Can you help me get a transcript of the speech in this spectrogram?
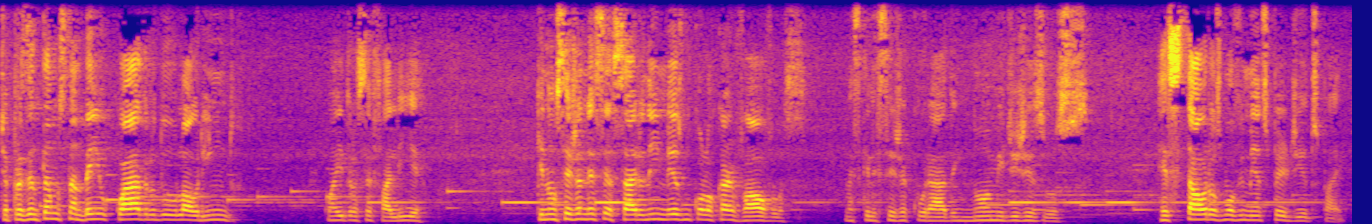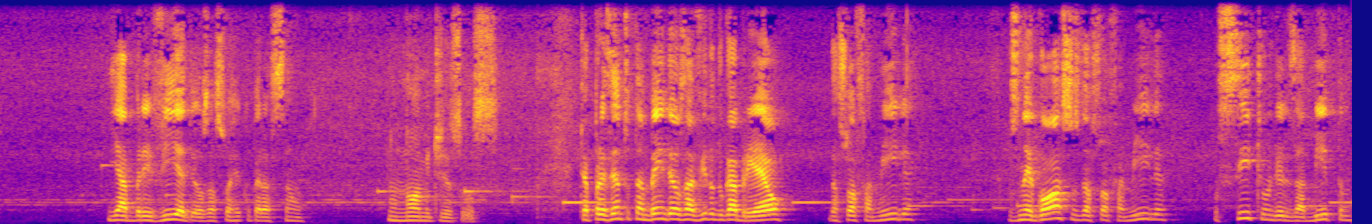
Te apresentamos também o quadro do Laurindo, com a hidrocefalia que não seja necessário nem mesmo colocar válvulas, mas que ele seja curado em nome de Jesus. Restaura os movimentos perdidos, Pai. E abrevia, Deus, a sua recuperação, no nome de Jesus. Te apresento também, Deus, a vida do Gabriel, da sua família, os negócios da sua família, o sítio onde eles habitam.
